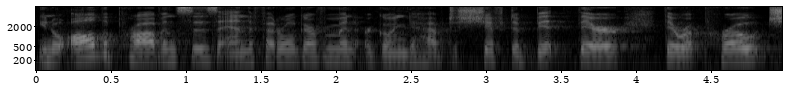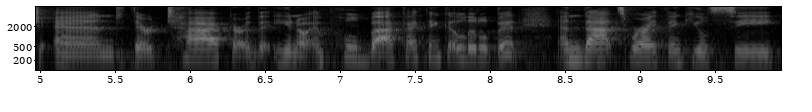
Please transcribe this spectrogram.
you know, all the provinces and the federal government are going to have to shift a bit their, their approach and their tack, or the, you know, and pull back, I think, a little bit. And that's where I think you'll see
